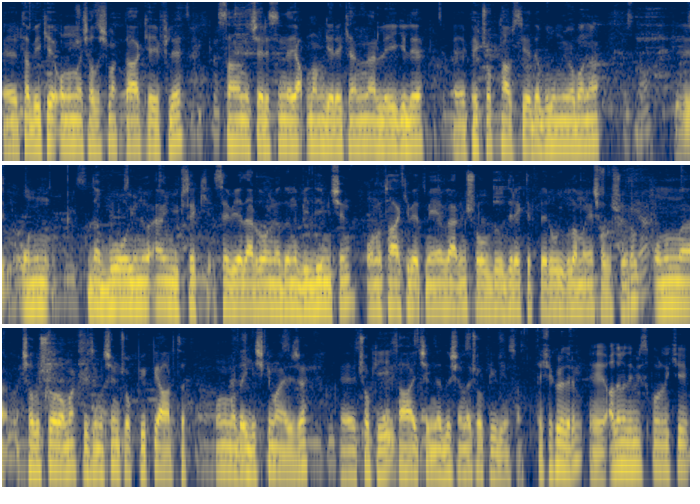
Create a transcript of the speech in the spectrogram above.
e, tabii ki onunla çalışmak daha keyifli. Sahanın içerisinde yapmam gerekenlerle ilgili e, pek çok tavsiyede bulunuyor bana. Ee, onun da bu oyunu en yüksek seviyelerde oynadığını bildiğim için onu takip etmeye vermiş olduğu direktifleri uygulamaya çalışıyorum. Onunla çalışıyor olmak bizim için çok büyük bir artı. Onunla da ilişkim ayrıca e, çok iyi. Sağ içinde, dışında çok iyi bir insan. Teşekkür ederim. E, Adana Demirspor'daki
